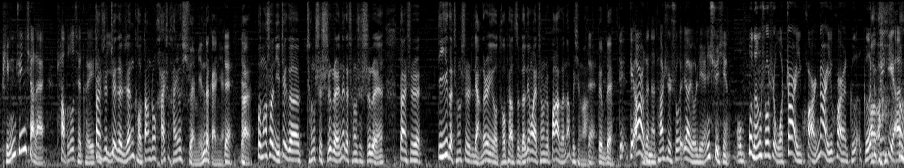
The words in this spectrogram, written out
平均下来差不多才可以。但是这个人口当中还是含有选民的概念。对对，不能说你这个城市十个人，那个城市十个人，但是。第一个城市两个人有投票资格，另外城市八个那不行啊，对。对不对？第第二个呢，他是说要有连续性，我不能说是我这儿一块儿那儿一块儿隔隔着飞地啊，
